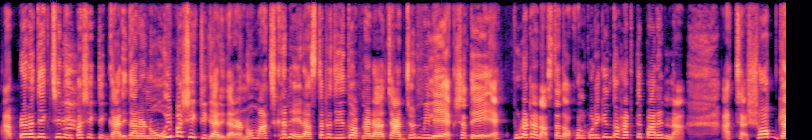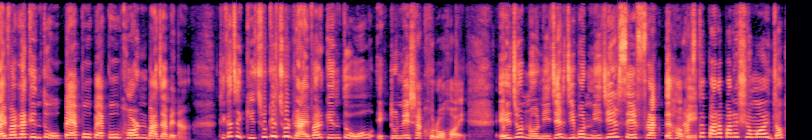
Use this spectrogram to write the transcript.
আপনারা দেখছেন এই পাশে একটি গাড়ি দাঁড়ানো, ওই পাশে একটি গাড়ি দাঁড়ানো। মাঝখানে রাস্তাটা যেহেতু আপনারা চারজন মিলে একসাথে এক পুরাটা রাস্তা দখল করে কিন্তু হাঁটতে পারেন না। আচ্ছা সব ড্রাইভাররা কিন্তু প্যাপু প্যাপু হর্ন বাজাবে না। ঠিক আছে? কিছু কিছু ড্রাইভার কিন্তু একটু নেশাখোরও হয়। এই জন্য নিজের জীবন নিজের সেফ রাখতে হবে। রাস্তা পারাপারের সময় যত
